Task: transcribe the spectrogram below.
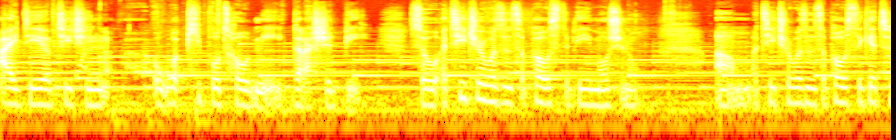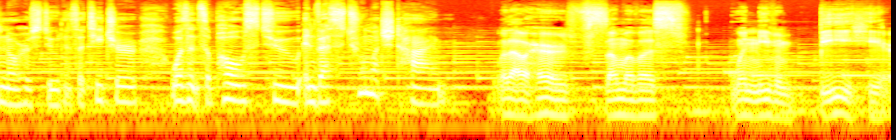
idea of teaching what people told me that I should be. So a teacher wasn't supposed to be emotional. Um, a teacher wasn't supposed to get to know her students. A teacher wasn't supposed to invest too much time. Without her, some of us wouldn't even be here,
